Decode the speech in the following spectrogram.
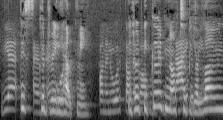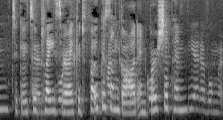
Wie, this ähm, could really help me. an einen Ort It would be hingehen, wo ich good not to be alone, to go to a ähm, place where I could focus on God and worship Him. fokussieren, wo man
